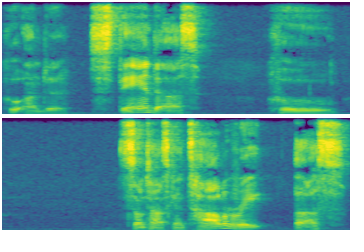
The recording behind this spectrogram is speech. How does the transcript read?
who understand us, who sometimes can tolerate us,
